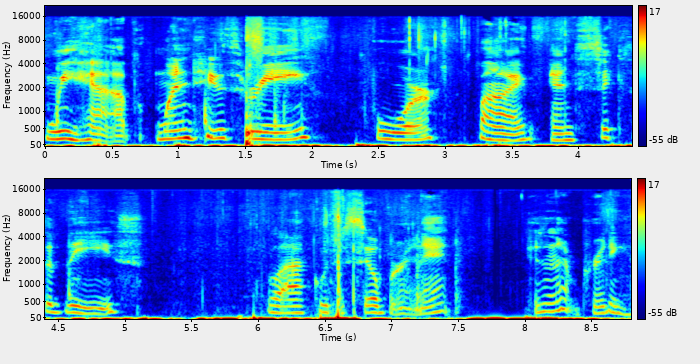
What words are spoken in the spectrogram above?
We have one, two, three, four, five, and six of these. Black with the silver in it. Isn't that pretty?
